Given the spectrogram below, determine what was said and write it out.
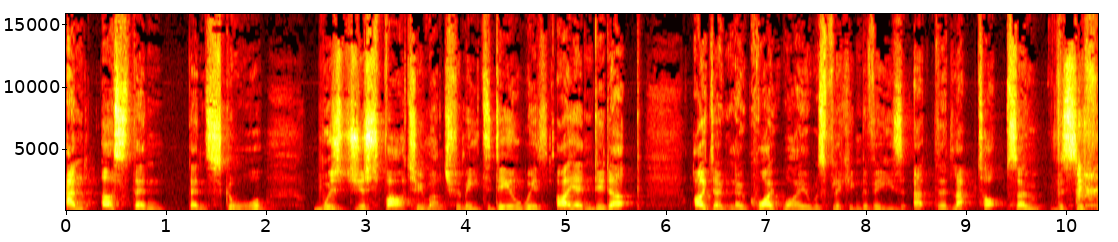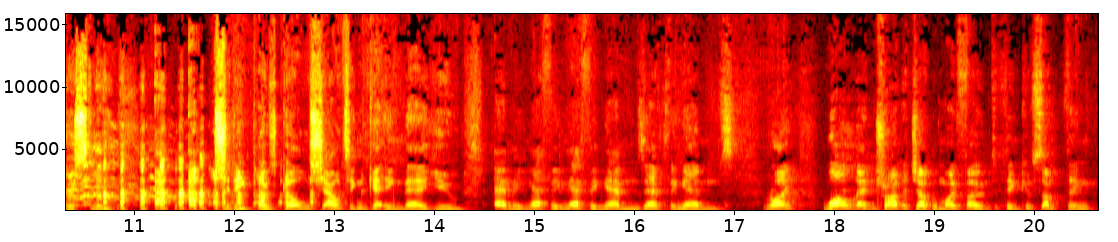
and us then then score was just far too much for me to deal with. I ended up I don't know quite why I was flicking the V's at the laptop so vociferously, at, actually post goal shouting, getting there, you emming, effing, effing, M's, effing, M's, right? While then trying to juggle my phone to think of something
